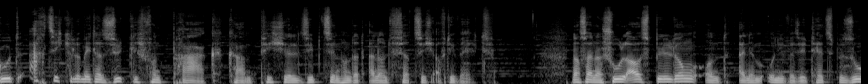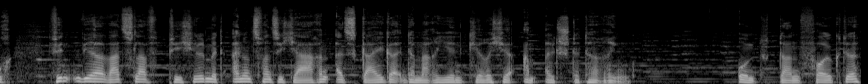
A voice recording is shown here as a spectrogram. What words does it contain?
Gut 80 Kilometer südlich von Prag kam Pichel 1741 auf die Welt. Nach seiner Schulausbildung und einem Universitätsbesuch finden wir Václav Pichel mit 21 Jahren als Geiger in der Marienkirche am Altstädter Ring. Und dann folgte,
